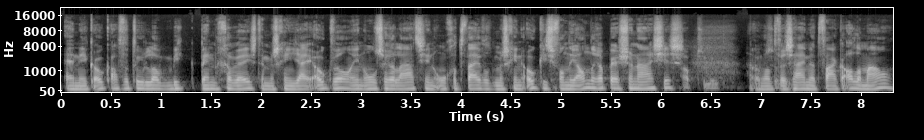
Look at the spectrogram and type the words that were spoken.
En ik ook af en toe lambiek ben geweest. En misschien jij ook wel in onze relatie. En ongetwijfeld misschien ook iets van die andere personages. Absoluut. Eh, Want we absoluut. zijn het vaak allemaal.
